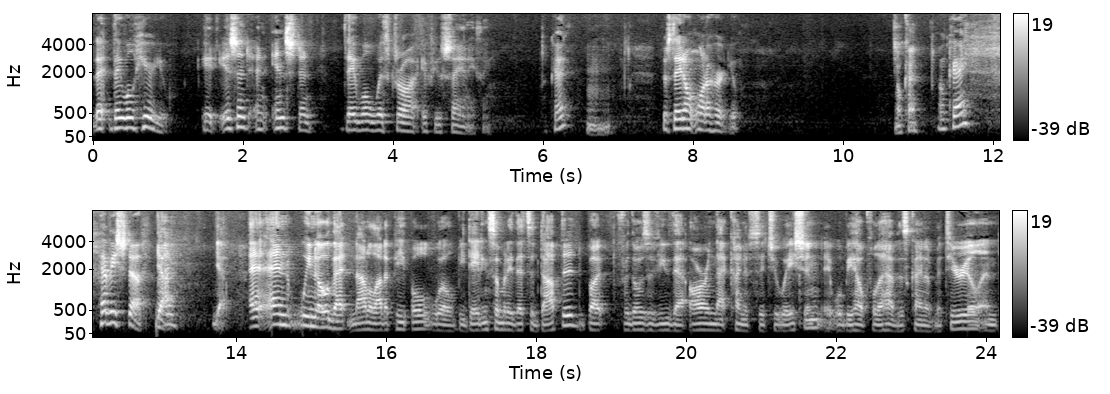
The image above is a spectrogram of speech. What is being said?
that they will hear you. It isn't an instant they will withdraw if you say anything. Okay? Because they don't want to hurt you. Okay. Okay? Heavy stuff. Yeah. Yeah. And, and we know that not a lot of people will be dating somebody that's adopted, but for those of you that are in that kind of situation, it will be helpful to have this kind of material and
